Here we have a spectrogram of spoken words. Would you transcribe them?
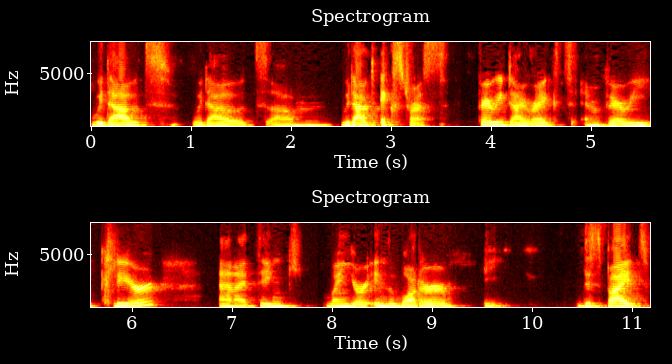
without without um, without extras, very direct and very clear. And I think when you're in the water, despite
